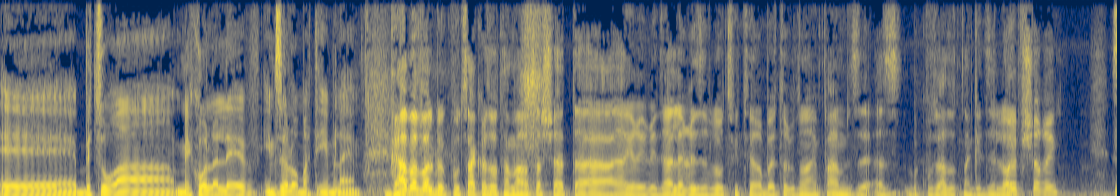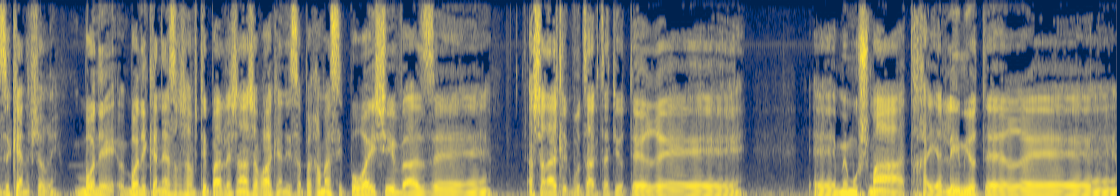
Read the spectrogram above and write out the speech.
אה, בצורה מכל הלב אם זה לא מתאים להם. גם אבל בקבוצה כזאת אמרת שאתה ירידה לרזולוציות הרבה יותר גדולה מפעם זה אז בקבוצה הזאת נגיד זה לא אפשרי? זה כן אפשרי. בוא, נ, בוא ניכנס עכשיו טיפה לשנה שעברה, כי אני אספר לך מהסיפור האישי, ואז... uh, השנה יש לי קבוצה קצת יותר... uh, אה, ממושמעת, חיילים יותר אה,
